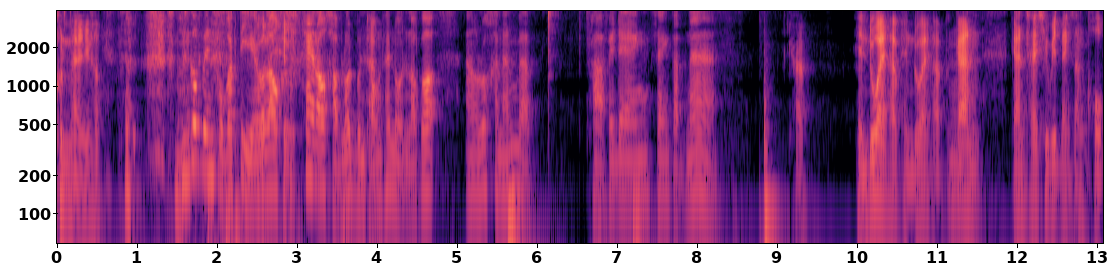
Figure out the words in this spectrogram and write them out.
คนไหนครับ มันก็เป็นปกติเราเราโอเคแค่เราขับรถบนท้องครับถนนเราก็เอารถคันนั้นแบบฝ่าไฟแดงแซงตัดหน้า ครับ เห็นด้วยครับเห็นด้วยครับ การการใช้ชีวิตในสังคม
